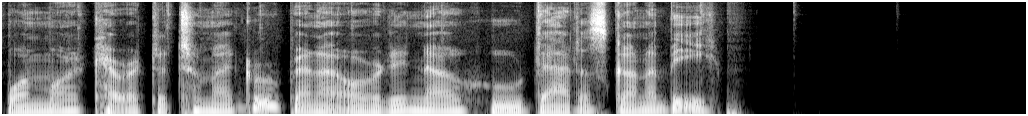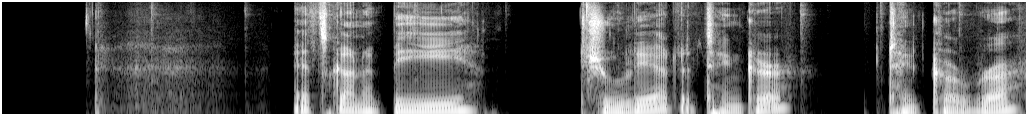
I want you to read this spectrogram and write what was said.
one more character to my group and I already know who that is gonna be. It's gonna be Julia the Tinker, Tinkerer.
